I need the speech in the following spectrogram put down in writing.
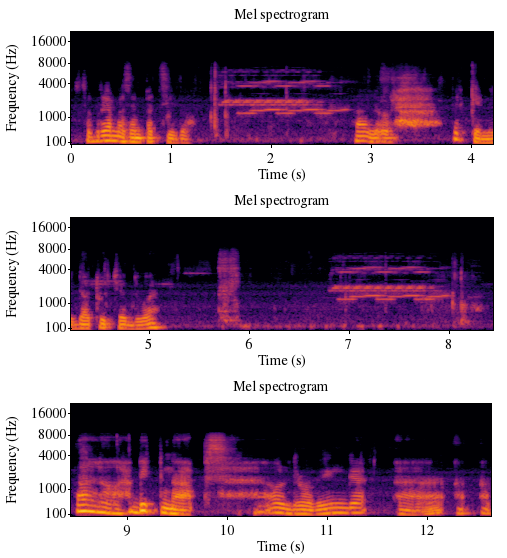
questo programma si è impazzito allora perché mi dà tutti e due? allora bitmaps all drawing uh, uh, uh,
